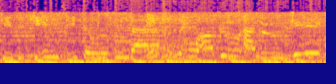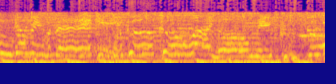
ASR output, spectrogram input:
キピキしてるんだ。天国歩き神まで。届くくらいの肉を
